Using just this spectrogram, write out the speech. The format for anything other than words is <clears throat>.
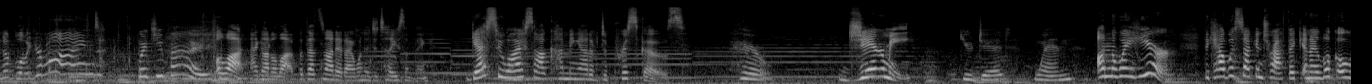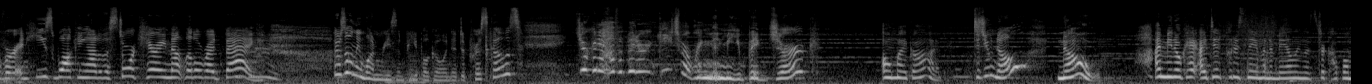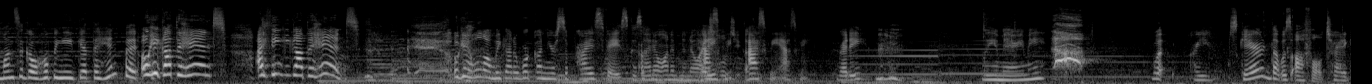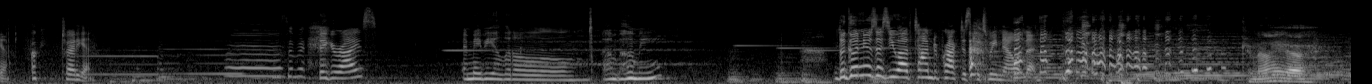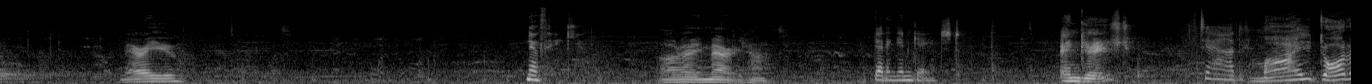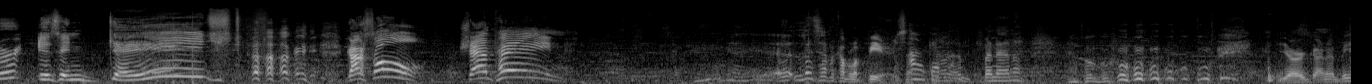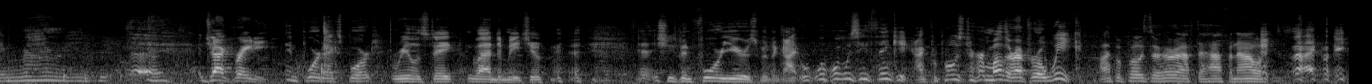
gonna blow your mind. What'd you buy? A lot. I got a lot, but that's not it. I wanted to tell you something. Guess who I saw coming out of DePrisco's? Who? Jeremy. You did? When? On the way here. The cab was stuck in traffic, and I look over, and he's walking out of the store carrying that little red bag. <gasps> There's only one reason people go into DePrisco's. You're gonna have a better engagement ring than me, you big jerk. Oh my god. Did you know? No. I mean, okay, I did put his name on a mailing list a couple months ago, hoping he'd get the hint, but. Oh, he got the hint. I think he got the hint. okay, hold on. We gotta work on your surprise face because I don't want him to know I Ask told me, you. ask me, ask me. Ready? <clears throat> Will you marry me? <gasps> what? Are you scared? That was awful. Try it again. Okay, try it again. Bigger eyes? And maybe a little, um, who me? The good news is you have time to practice between now and then. <laughs> Can I, uh, marry you? No, thank you. Already married, huh? Getting engaged. Engaged? Dad. My daughter is engaged? <laughs> Garçon! Champagne! Let's have a couple of beers. I'll get Uh, banana? <laughs> You're gonna be married. Uh, Jack Brady, import export, real estate. Glad to meet you. <laughs> Uh, She's been four years with the guy. What, what was he thinking? I proposed to her mother after a week. I proposed to her after half an hour. <laughs> Exactly.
